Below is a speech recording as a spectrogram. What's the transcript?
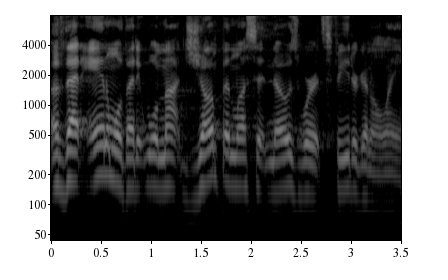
of that animal that it will not jump unless it knows where its feet are going to land.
